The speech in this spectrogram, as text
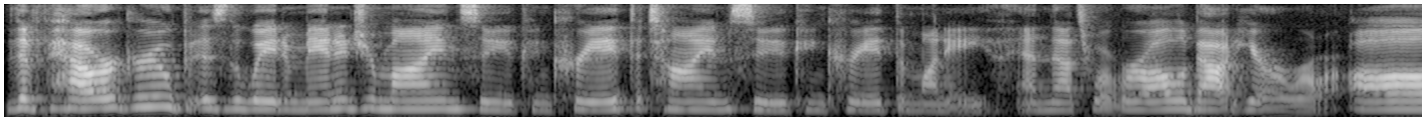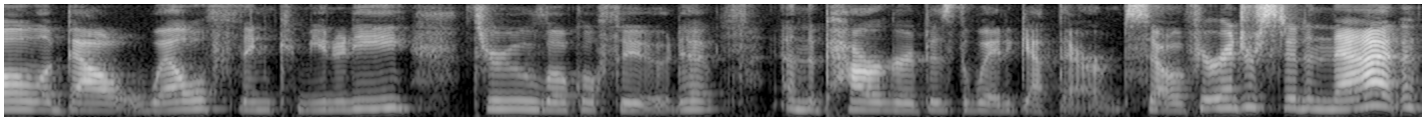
The power group is the way to manage your mind so you can create the time, so you can create the money. And that's what we're all about here. We're all about wealth and community through local food. And the power group is the way to get there. So if you're interested in that,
